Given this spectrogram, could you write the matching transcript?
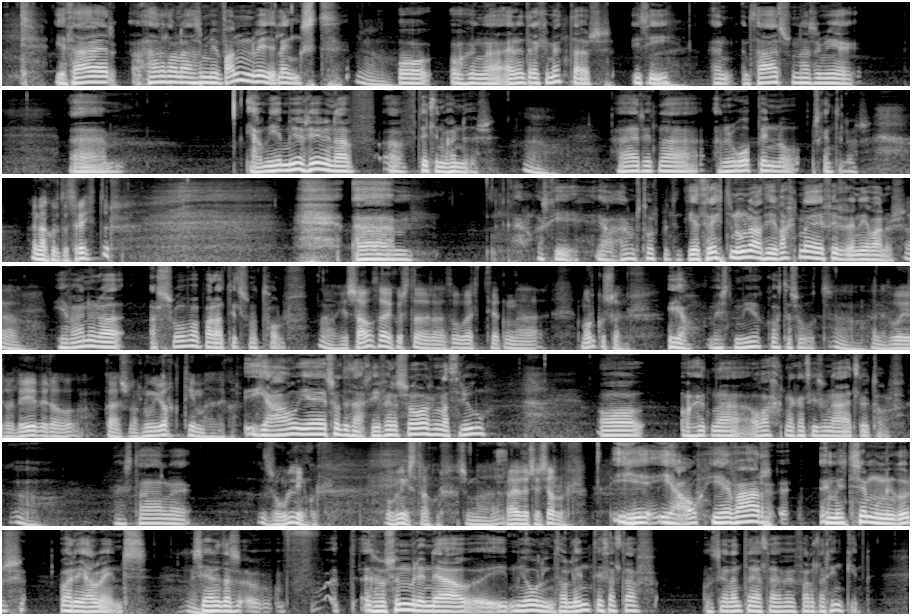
ég, það er er alveg það sem ég vann við lengst Já. og, og hérna, er endur ekki mentaður í því en, en það er svona sem ég um, já, ég er mjög hrifin af, af dillinum hönnuður. Já. Það er hérna, hann er opinn og skemmtilegur. En akkur þetta þreytur? Um, er nú kannski, já, það er nú stórspurning. Ég þreytti núna að því ég vaknaði fyrir en ég er vanur. Já. Ég er vanur að, að sofa bara til svona 12. Já, ég sá það eitthvað stöður að þú ert hérna morgusöfur. Já, mér finnst mjög gott að sofa út. Já, þannig að þú eiginlega lifir á, hvað er svona, New York tíma eða eitthvað. Já, ég er svolítið þar. Ég fer að sofa svona þrjú og, og hérna, og vakna kannski svona 11-12. Já. Mér finnst það alveg, Þessu úlingur, úlingstrákur sem að ræður sér sjálfur. ég, já, ég var, einmitt sem úlingur var ég alveg eins. Mm. Síðan þetta, eins og sumrin eða í mjólinn, þá lengdist alltaf og síðan endaði alltaf að við fara alltaf hringin.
